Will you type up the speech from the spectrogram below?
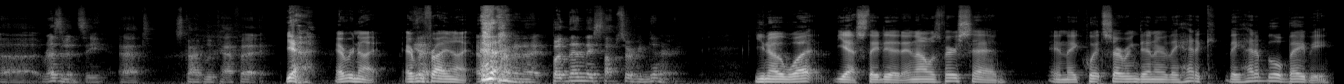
uh, residency at Sky Blue Cafe Yeah, every night, every Yeah, Friday night. every Friday night. But then they stopped serving dinner. You know what? Yes, they did, and I was very sad. And they quit serving dinner. They had a they had a little baby,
